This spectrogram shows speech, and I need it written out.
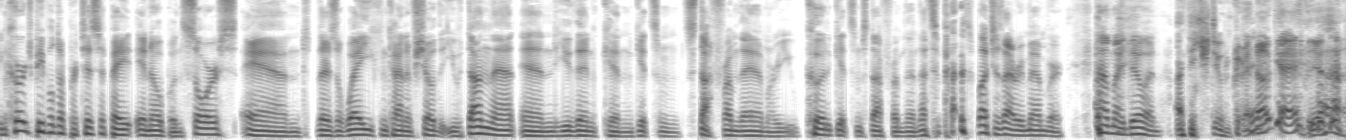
encourage people to participate in open source. And there's a way you can kind of show that you've done that. And you then can get some stuff from them, or you could get some stuff from them. That's about as much as I remember. How am I doing? I think you're doing great. okay. yeah,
